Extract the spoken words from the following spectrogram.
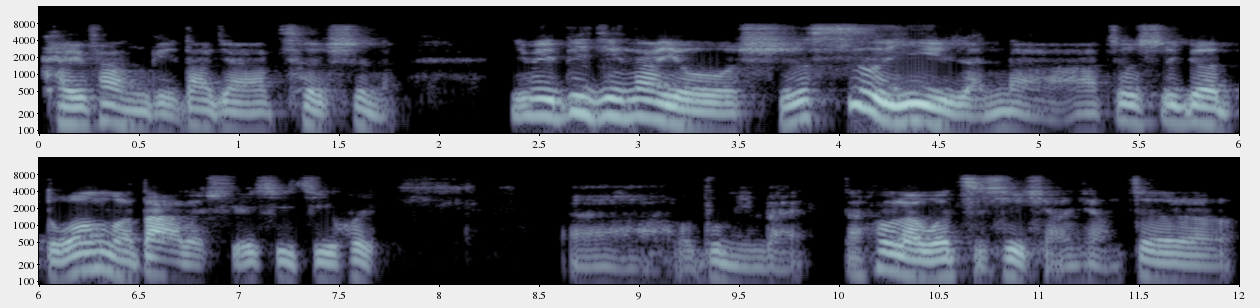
开放给大家测试呢？因为毕竟那有十四亿人呢啊，这是个多么大的学习机会啊！我不明白，但后来我仔细想想，这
